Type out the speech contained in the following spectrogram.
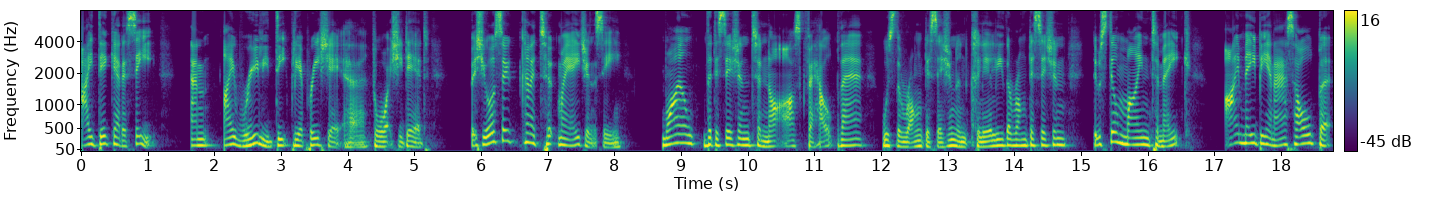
I did get a seat. And I really deeply appreciate her for what she did. But she also kind of took my agency. While the decision to not ask for help there was the wrong decision and clearly the wrong decision, it was still mine to make. I may be an asshole, but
